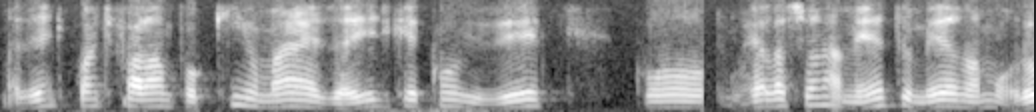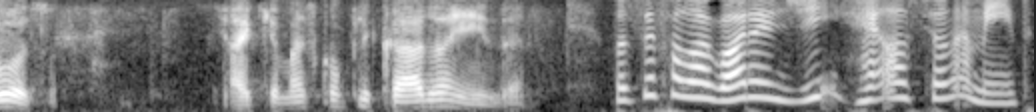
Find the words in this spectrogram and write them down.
mas a gente pode falar um pouquinho mais aí de que é conviver com o relacionamento mesmo amoroso. Aí que é mais complicado ainda. Você falou agora de relacionamento.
